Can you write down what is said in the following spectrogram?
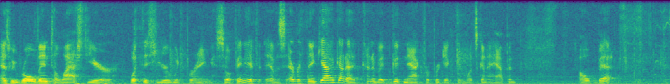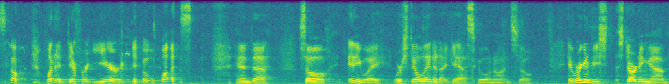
as we rolled into last year what this year would bring? So, if any of us ever think, yeah, I got a kind of a good knack for predicting what's going to happen, I'll bet. So, what a different year it was. And uh, so, anyway, we're still in it, I guess, going on. So, hey, we're going to be starting. Um,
